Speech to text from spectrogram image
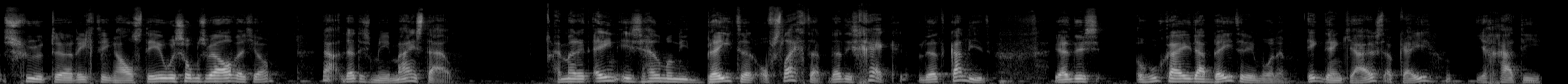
schuurt richting Hals soms wel, weet je wel. Nou, dat is meer mijn stijl. Maar het een is helemaal niet beter of slechter. Dat is gek. Dat kan niet. Ja, dus hoe kan je daar beter in worden? Ik denk juist, oké, je gaat die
